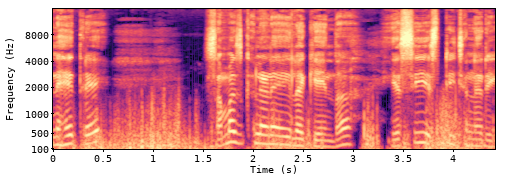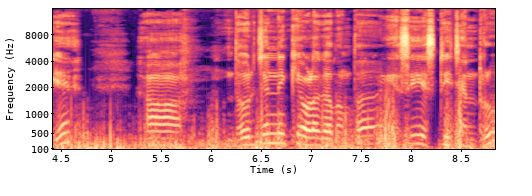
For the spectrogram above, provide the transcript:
ಸ್ನೇಹಿತರೆ, ಸಮಾಜ ಕಲ್ಯಾಣ ಇಲಾಖೆಯಿಂದ ಎಸ್ ಸಿ ಎಸ್ ಟಿ ಜನರಿಗೆ ದೌರ್ಜನ್ಯಕ್ಕೆ ಒಳಗಾದಂಥ ಎಸ್ ಸಿ ಎಸ್ ಟಿ ಜನರು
